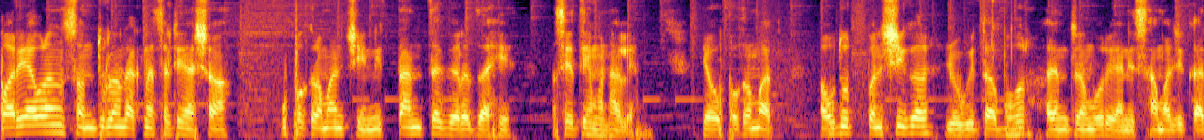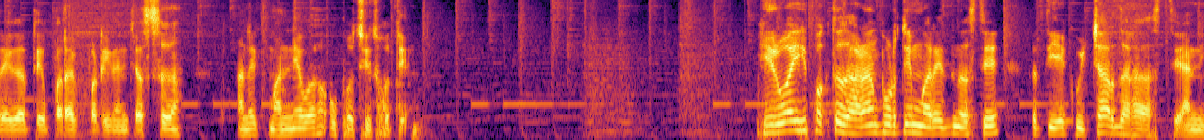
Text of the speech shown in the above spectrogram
पर्यावरण संतुलन राखण्यासाठी अशा उपक्रमांची नितांत गरज आहे असे ते म्हणाले. या उपक्रमात अवधूत पणशीकर योगिता भोर हरेंद्र मोरे आणि सामाजिक कार्यकर्ते पराग पाटील यांच्यासह अनेक मान्यवर उपस्थित होते. हिरवाई ही फक्त झाडांपुरती मर्यादित नसते तर ती एक विचारधारा असते आणि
